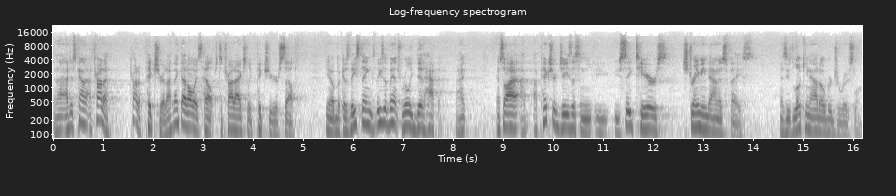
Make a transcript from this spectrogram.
and I just kind of I try to try to picture it. I think that always helps to try to actually picture yourself you know, because these things, these events really did happen, right? And so I, I, I pictured Jesus, and you, you see tears streaming down his face as he's looking out over Jerusalem.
